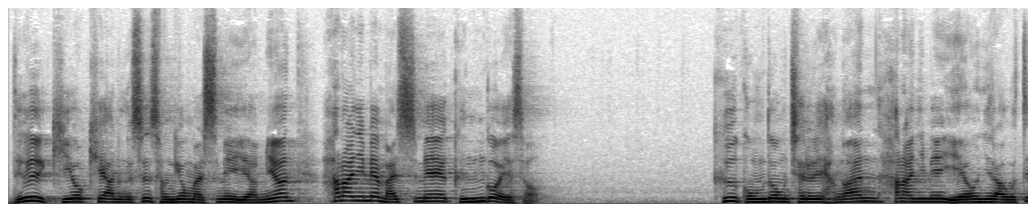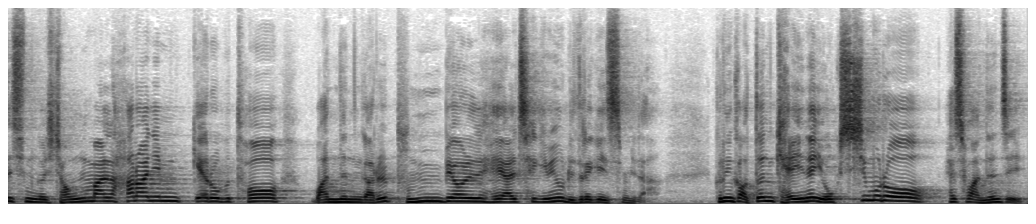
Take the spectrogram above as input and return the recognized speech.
늘 기억해야 하는 것은 성경 말씀에 의하면 하나님의 말씀의 근거에서 그 공동체를 향한 하나님의 예언이라고 뜻인 것이 정말 하나님께로부터 왔는가를 분별해야 할 책임이 우리들에게 있습니다. 그러니까 어떤 개인의 욕심으로 해서 왔는지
